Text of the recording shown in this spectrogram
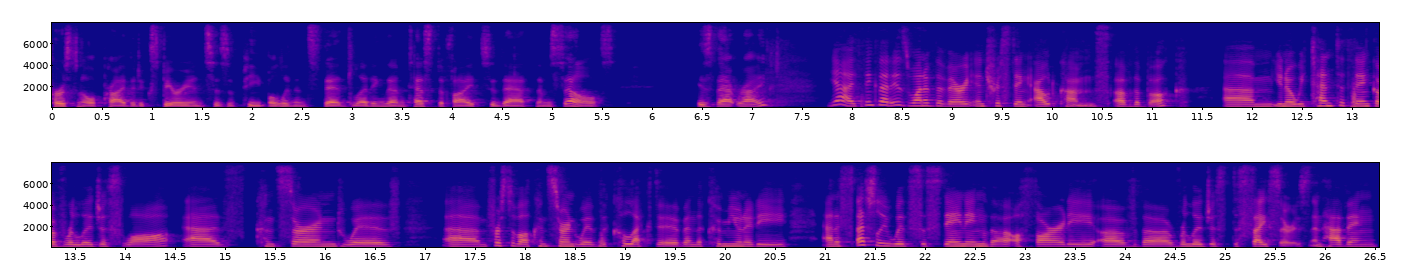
personal, private experiences of people and instead letting them testify to that themselves. Is that right? Yeah, I think that is one of the very interesting outcomes of the book. Um, you know, we tend to think of religious law as concerned with, um, first of all, concerned with the collective and the community, and especially with sustaining the authority of the religious decisors and having,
